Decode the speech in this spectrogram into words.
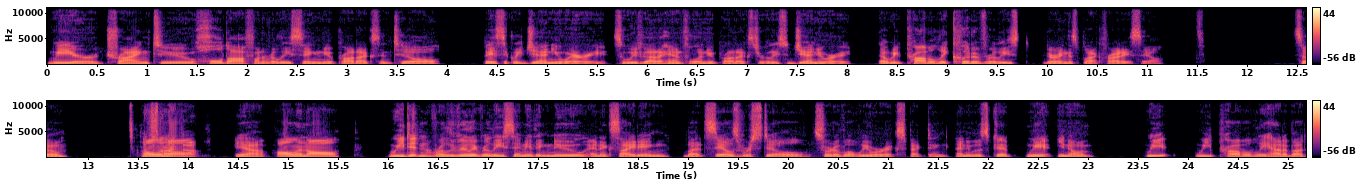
we are trying to hold off on releasing new products until basically January. So we've got a handful of new products to release in January that we probably could have released during this Black Friday sale. So That's all in all, though. yeah, all in all, we didn't really, really release anything new and exciting, but sales were still sort of what we were expecting, and it was good. We, you know, we we probably had about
